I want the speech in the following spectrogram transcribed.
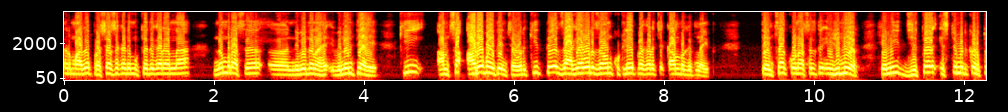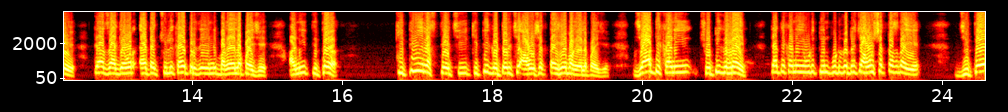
तर माझं प्रशासक आणि मुख्याधिकाऱ्यांना नम्र असं निवेदन आहे विनंती आहे की आमचा आरोप आहे त्यांच्यावर की ते जाग्यावर जाऊन कुठल्याही प्रकारचे काम बघत नाहीत. त्यांचा कोण असेल तो इंजिनियर यांनी जिथं एस्टिमेट करतोय त्या जागेवर ऍट ऍक्च्युली काय प्रति बघायला पाहिजे. आणि तिथं किती रस्त्याची किती गटरची आवश्यकता आहे हे बघायला पाहिजे. ज्या ठिकाणी छोटी घरं आहेत त्या ठिकाणी एवढी तीन फूट गटरची आवश्यकताच नाहीये. जिथं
